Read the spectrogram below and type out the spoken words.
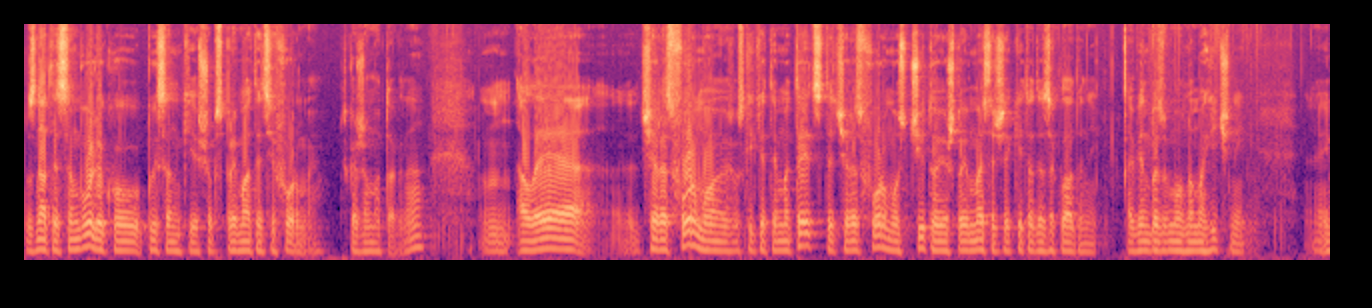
знати символіку писанки, щоб сприймати ці форми, скажімо так. Да? Але через форму, оскільки ти митець, ти через форму зчитуєш той меседж, який туди закладений. А він безумовно магічний, і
